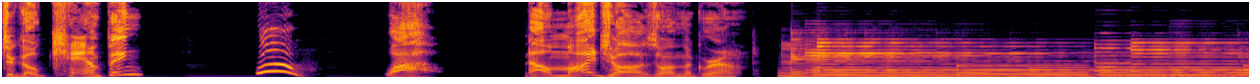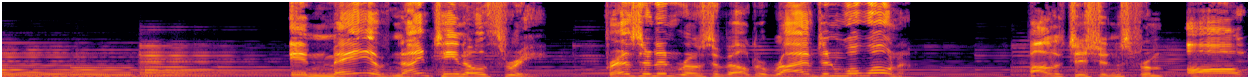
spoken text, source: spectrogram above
to go camping? Woo! Wow. Now my jaw is on the ground. In May of 1903, President Roosevelt arrived in Wawona. Politicians from all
